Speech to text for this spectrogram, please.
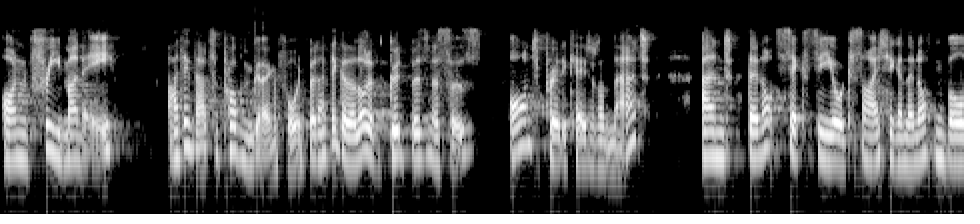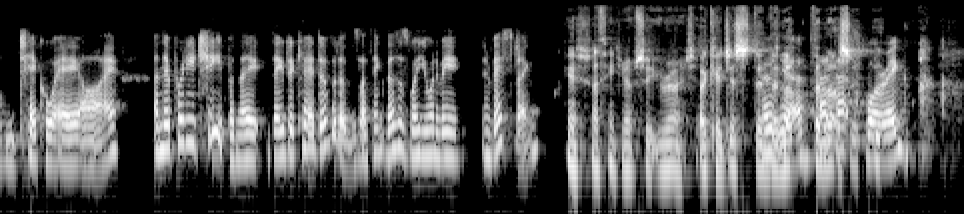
on free money, I think that's a problem going forward. But I think a lot of good businesses aren't predicated on that and they're not sexy or exciting and they're not involved in tech or AI. and they're pretty cheap and they, they declare dividends. I think this is where you want to be investing. Yes, I think you're absolutely right. Okay, just the, Oh, the, yeah, the that- lots that's of worrying.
